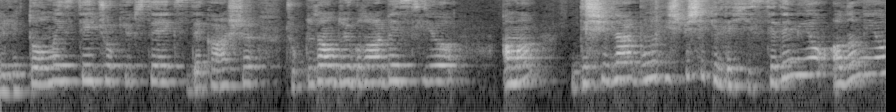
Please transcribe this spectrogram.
birlikte olma isteği çok yüksek, size karşı çok güzel duygular besliyor. Ama dişiler bunu hiçbir şekilde hissedemiyor, alamıyor.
